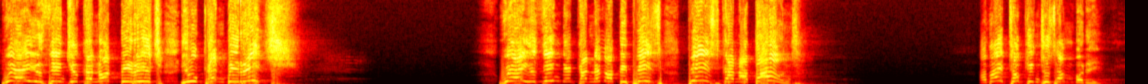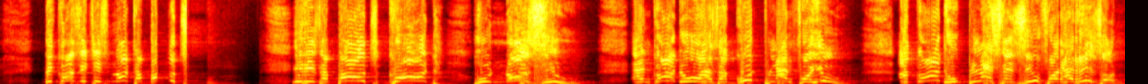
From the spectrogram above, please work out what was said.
Where you think you cannot be rich, you can be rich. Where you think there can never be peace, peace can abound. Am I talking to somebody? Because it is not about you. It is about God knows you, and God who has a good plan for you, a God who blesses you for a reason,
